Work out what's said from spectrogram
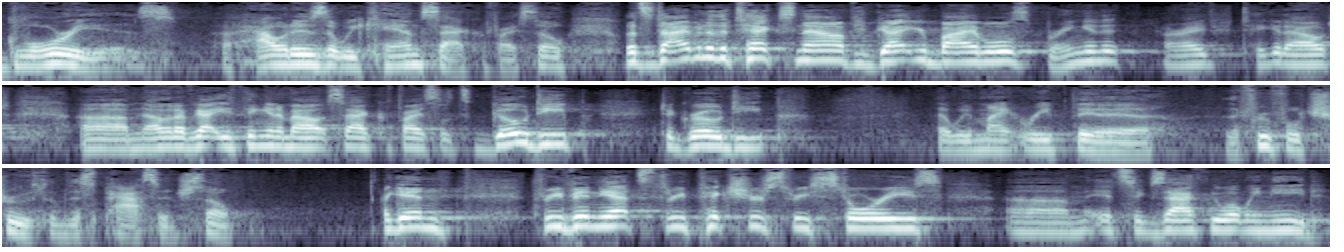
glory is, of how it is that we can sacrifice. So let's dive into the text now. If you've got your Bibles, bring it, all right, take it out. Um, now that I've got you thinking about sacrifice, let's go deep to grow deep that we might reap the the fruitful truth of this passage. So, again, three vignettes, three pictures, three stories. Um, it's exactly what we need.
